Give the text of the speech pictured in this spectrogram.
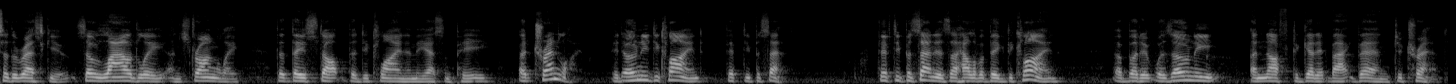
to the rescue so loudly and strongly that they stopped the decline in the S&P at trend line. It only declined 50%. 50% is a hell of a big decline, uh, but it was only enough to get it back then to trend.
